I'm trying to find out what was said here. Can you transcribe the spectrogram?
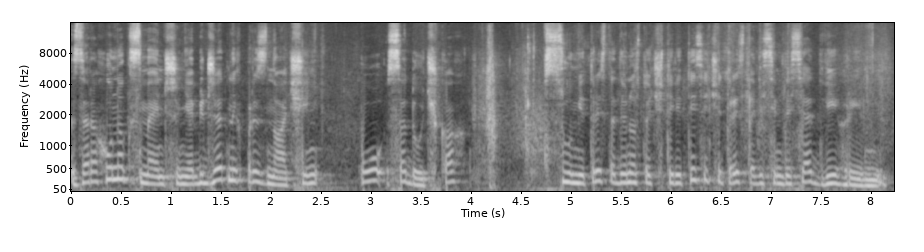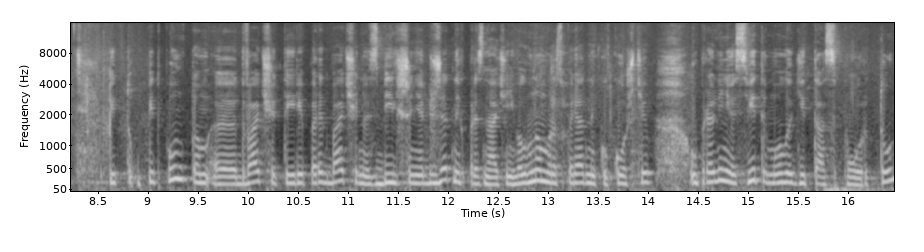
За рахунок зменшення бюджетних призначень по садочках в сумі 394 тисячі 382 гривні. Під, під пунктом е, 2.4 передбачено збільшення бюджетних призначень головному розпоряднику коштів управління освіти, молоді та спорту.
